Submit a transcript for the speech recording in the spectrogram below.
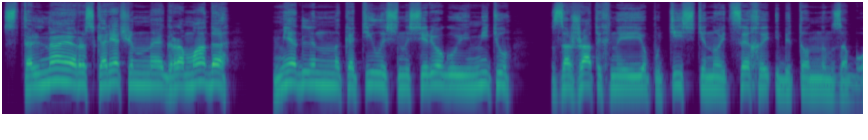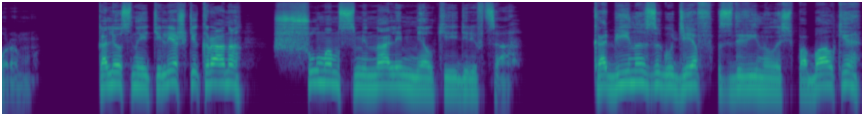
Стальная раскоряченная громада медленно катилась на Серегу и Митю, зажатых на ее пути стеной цеха и бетонным забором. Колесные тележки крана шумом сминали мелкие деревца. Кабина, загудев, сдвинулась по балке,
